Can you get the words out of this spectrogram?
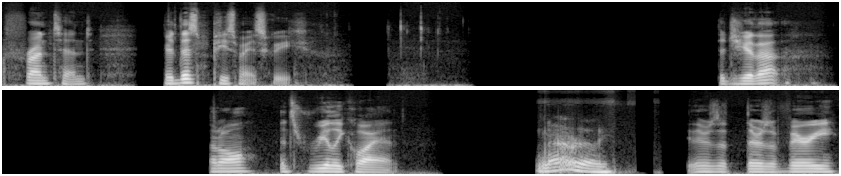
front end. Here, this piece might squeak. Did you hear that? At all? It's really quiet. Not really. There's a there's a very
